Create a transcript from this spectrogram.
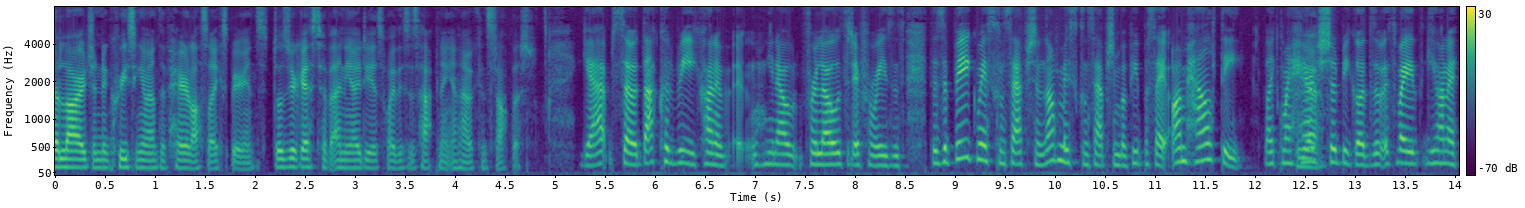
the large and increasing amount of hair loss I experience. Does your guest have any ideas why this is happening and how it can stop it? Yeah, so that could be kind of, you know, for loads of different reasons. There's a big misconception, not misconception, but people say, I'm healthy. Like my hair Yeah. should be good. It's way you kind of,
